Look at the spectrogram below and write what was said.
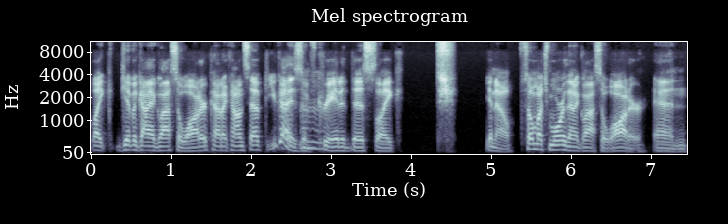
like give a guy a glass of water kind of concept. You guys have mm-hmm. created this like you know, so much more than a glass of water and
